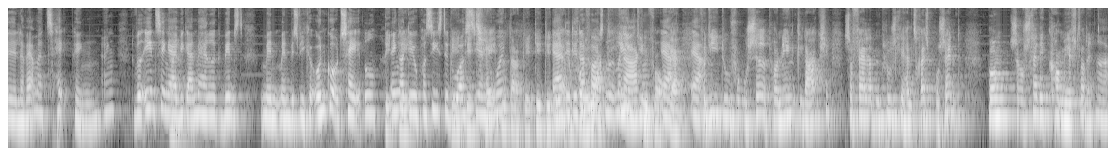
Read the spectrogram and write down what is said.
øh, lad være med at tage penge. Ikke? Du ved, en ting er, ja. at vi gerne vil have noget gevinst, men, men hvis vi kan undgå tabet, det, ikke? og det er jo præcis det, du det, også det siger tabet, nu. Ikke? Der, det, det, det, ja, der, det er det, der får os ned med nakken. For, ja, ja. Ja. Fordi du er fokuseret på en enkelt aktie, så falder den pludselig 50 procent. Bum, så kan du slet ikke komme efter det. Nej.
